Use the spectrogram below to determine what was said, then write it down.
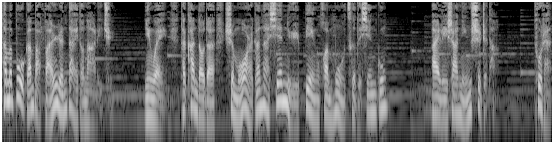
他们不敢把凡人带到那里去。因为他看到的是摩尔甘娜仙女变幻莫测的仙宫，艾丽莎凝视着他。突然，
